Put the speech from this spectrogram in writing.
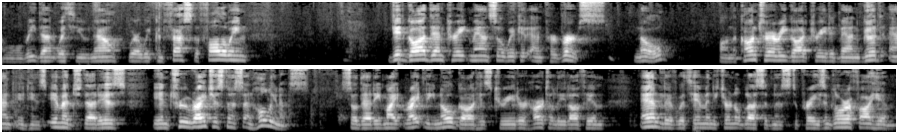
I will read that with you now, where we confess the following Did God then create man so wicked and perverse? No. On the contrary, God created man good and in his image, that is, in true righteousness and holiness, so that he might rightly know God, his Creator, heartily love him, and live with him in eternal blessedness to praise and glorify him.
